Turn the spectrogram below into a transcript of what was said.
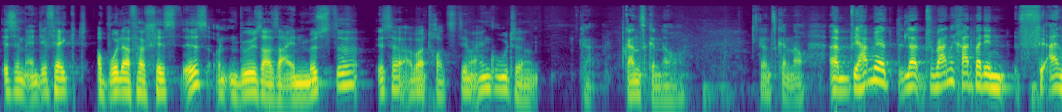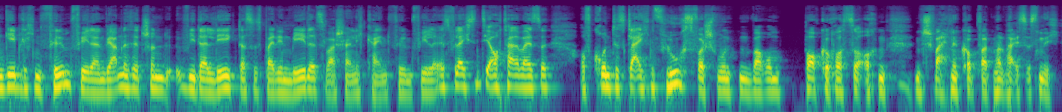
ist im Endeffekt, obwohl er Faschist ist und ein Böser sein müsste, ist er aber trotzdem ein Guter. Ja, ganz genau. Ganz genau. Ähm, wir haben ja, wir waren gerade bei den angeblichen Filmfehlern. Wir haben das jetzt schon widerlegt, dass es bei den Mädels wahrscheinlich kein Filmfehler ist. Vielleicht sind die auch teilweise aufgrund des gleichen Fluchs verschwunden, warum Porco Rosso auch einen, Schweinekopf hat, man weiß es nicht.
